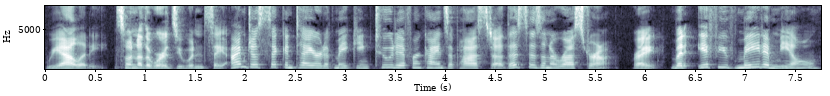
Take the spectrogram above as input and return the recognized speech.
reality. So, in other words, you wouldn't say, I'm just sick and tired of making two different kinds of pasta. This isn't a restaurant, right? But if you've made a meal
